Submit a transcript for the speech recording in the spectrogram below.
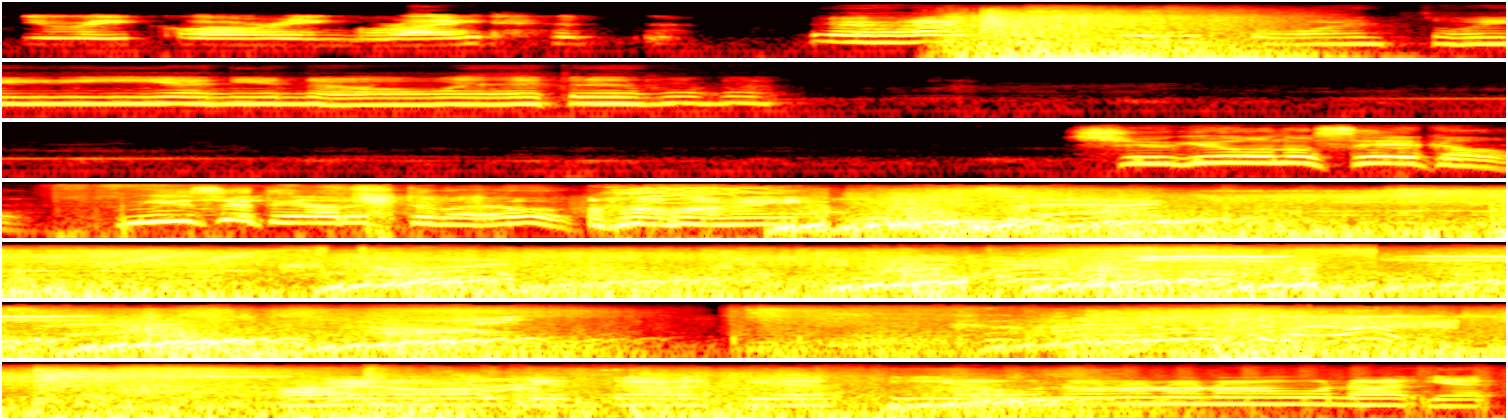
still recording, right? yeah, it's still going, sweetie, and you know it. 修行の成果を見せてやるってばよ Alright. Alright, I'll get that gift. You know, no, no, no, no, not yet.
